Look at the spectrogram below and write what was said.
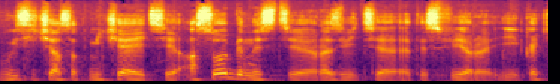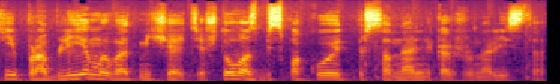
вы сейчас отмечаете особенности развития этой сферы и какие проблемы вы отмечаете? Что вас беспокоит персонально как журналиста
